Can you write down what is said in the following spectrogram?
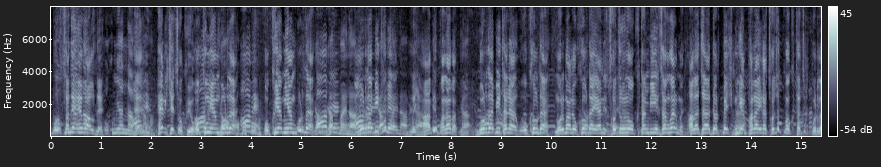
Bursa'da okumayan ev ne yapsın? aldı. Okumayan ne yapsın ama? Herkes okuyor. Okumayan Ya, burada. Abi. Okuyamayan burada. Ya Abi, yapmayın abi. Burada bir tane Yapmayın abi ya. abi bana bak. Ya. Burada bir tane okulda normal okulda yani çocuğunu okutan bir insan var mı? Alacağı 4-5 milyar parayla çocuk mu okutacak burada?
